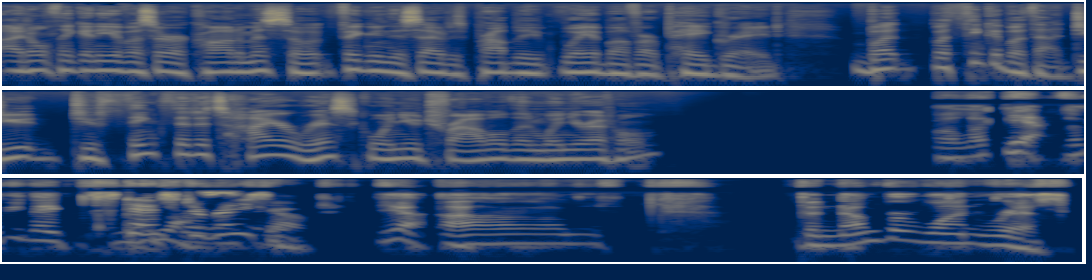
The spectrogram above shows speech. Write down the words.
I don't think any of us are economists, so figuring this out is probably way above our pay grade. But but think about that. Do you do you think that it's higher risk when you travel than when you're at home? Well, let yeah. Let me make stands to reason. Yeah. Um, the number one risk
